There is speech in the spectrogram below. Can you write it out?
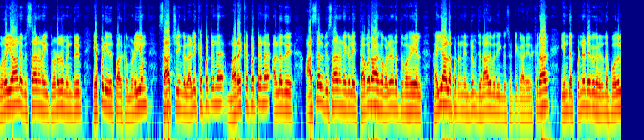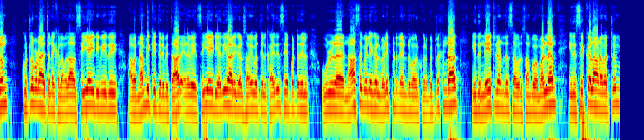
முறையான விசாரணை தொடரும் என்று எப்படி எதிர்பார்க்க முடியும்? சாட்சியங்கள் அளிக்கப்பட்டன மறைக்கப்பட்டன அல்லது அசல் விசாரணைகளை தவறாக வழிநடத்தும் வகையில் கையாளப்பட்டன என்றும் ஜனாதிபதி இங்கு சுட்டிக்காட்டியிருக்கிறார். இந்த பின்னடைவுகள் இருந்த போதிலும் குற்றப்படாத திணைக்களம் அதாவது சிஐடி மீது அவர் நம்பிக்கை தெரிவித்தார். எனவே சிஐடி அதிகாரிகள் சமீபத்தில் கைது செய்யப்பட்டதில் உள்ள நாசவேலைகள் வெளிப்பட்டன என்றும் அவர் குறிப்பிட்டிருக்கின்றார் இது நேற்று நடந்த ஒரு சம்பவம் அல்ல. இது சிக்கலான மற்றும்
